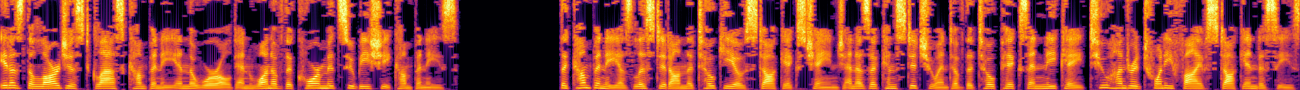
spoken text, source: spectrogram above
It is the largest glass company in the world and one of the core Mitsubishi companies. The company is listed on the Tokyo Stock Exchange and is a constituent of the Topix and Nikkei 225 stock indices.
